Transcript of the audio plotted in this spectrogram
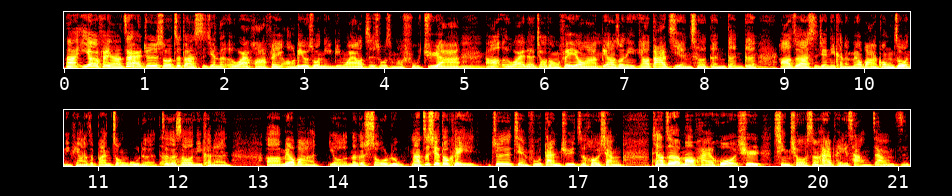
那医药费呢？再来就是说这段时间的额外花费哦，例如说你另外要支出什么辅具啊，嗯、然后额外的交通费用啊，嗯、比方说你要搭计程车等等等。嗯、然后这段时间你可能没有办法工作，你平常是搬重物的，这个时候你可能呃没有办法有那个收入。那这些都可以就是减负单据之后，像像这个冒牌货去请求损害赔偿这样子。嗯、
